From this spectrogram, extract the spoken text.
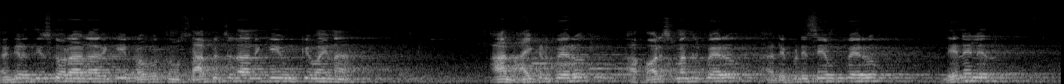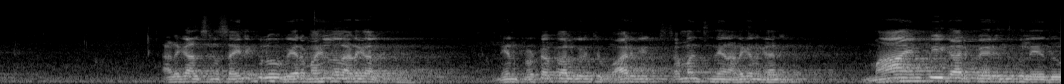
దగ్గర తీసుకురావడానికి ప్రభుత్వం స్థాపించడానికి ముఖ్యమైన ఆ నాయకుడి పేరు ఆ ఫారెస్ట్ మంత్రి పేరు ఆ డిప్యూటీ సీఎం పేరు లేనే లేదు. అడగాల్సిన సైనికులు వేరే మహిళలు అడగాలి. నేను ప్రోటోకాల్ గురించి వారికి సంబంధించి నేను అడగను కానీ మా ఎంపీ గారి పేరు ఎందుకు లేదు?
